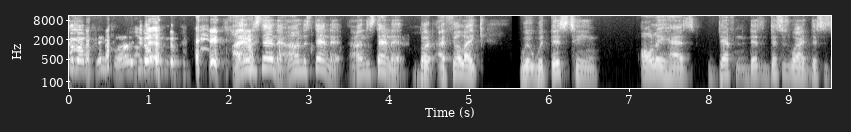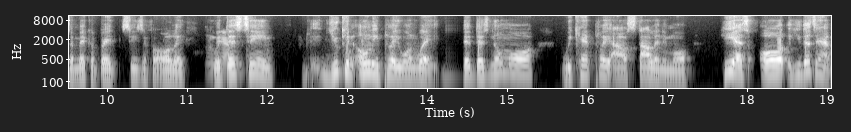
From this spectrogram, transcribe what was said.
good on paper. You don't win the I understand that. I understand that. I understand that. But I feel like with, with this team, Ole has definitely this, this is why this is a make or break season for Ole. With Yeah. this team, you can only play one way. There- There's no more, we can't play our style anymore. He has all he doesn't have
